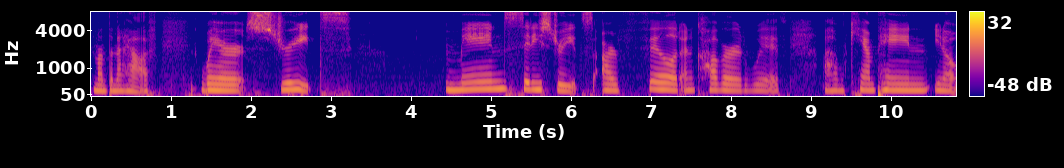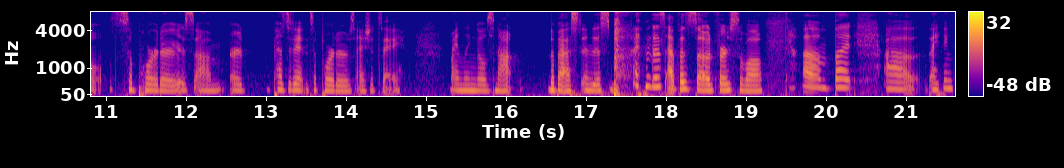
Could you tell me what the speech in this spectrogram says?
month and a half, where streets, main city streets, are filled and covered with um, campaign, you know, supporters um, or president supporters, I should say. My lingo's not the best in this in this episode, first of all, um, but uh, I think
